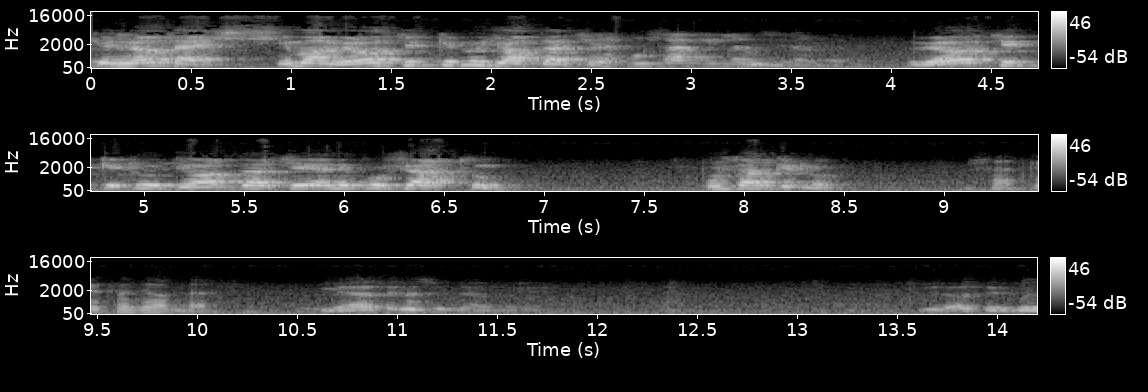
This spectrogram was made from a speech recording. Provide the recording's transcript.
કે ન થાય. એમાં વ્યવસ્થિત કેટલું જવાબદાર છે? વ્યવસ્થિત કેટલું જવાબદાર છે અને પુરુષાર્થ શું? પુરુષાર્થ કેટલો? પુરુષાર્થ કેટલો જવાબદાર છે? વ્યવસ્થિત શું જવાબદારી વ્યવસ્થિત કોઈ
